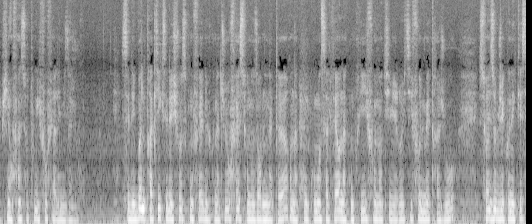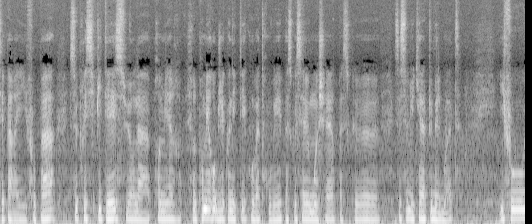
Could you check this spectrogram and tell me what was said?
Et puis enfin, surtout, il faut faire les mises à jour. C'est des bonnes pratiques, c'est des choses qu'on fait, qu'on a toujours fait sur nos ordinateurs. On, a, commence à le faire, on a compris, il faut un antivirus, il faut le mettre à jour. Sur les objets connectés, c'est pareil. Il ne faut pas se précipiter sur le premier objet connecté qu'on va trouver parce que c'est le moins cher, parce que c'est celui qui a la plus belle boîte il faut,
